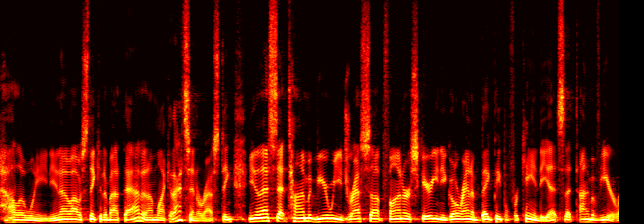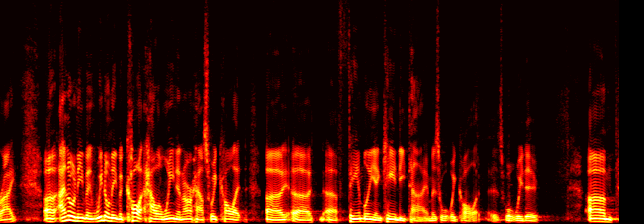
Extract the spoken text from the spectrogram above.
Halloween. You know, I was thinking about that and I'm like, that's interesting. You know, that's that time of year when you dress up fun or scary and you go around and beg people for candy. That's that time of year, right? Uh, I don't even, we don't even call it Halloween in our house. We call it uh, uh, uh family and candy time, is what we call it, is what we do. Um,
